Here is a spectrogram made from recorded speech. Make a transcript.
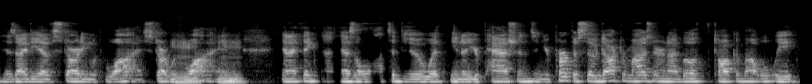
his idea of starting with why. Start with mm-hmm. why, and mm-hmm. And I think that has a lot to do with you know your passions and your purpose. So Dr. Misner and I both talk about what we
